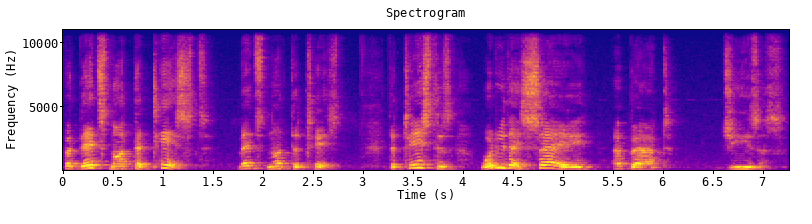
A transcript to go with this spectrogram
But that's not the test. That's not the test. The test is what do they say about Jesus.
